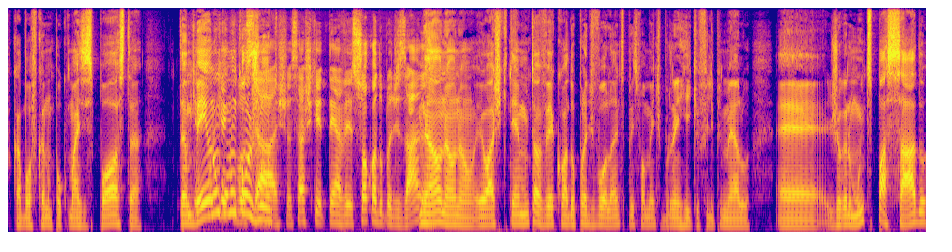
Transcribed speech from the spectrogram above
Acabou ficando um pouco mais exposta. Também eu não no que conjunto. Você acha? você acha que tem a ver só com a dupla de zaga? Não, não, não. Eu acho que tem muito a ver com a dupla de volantes, principalmente Bruno Henrique e o Felipe Melo é, jogando muito espaçado.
